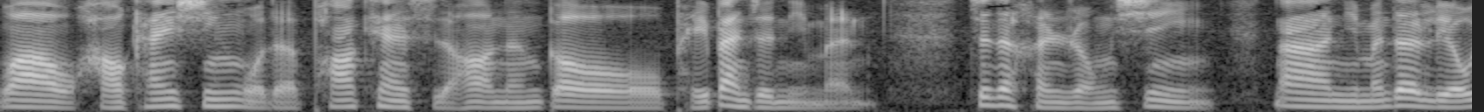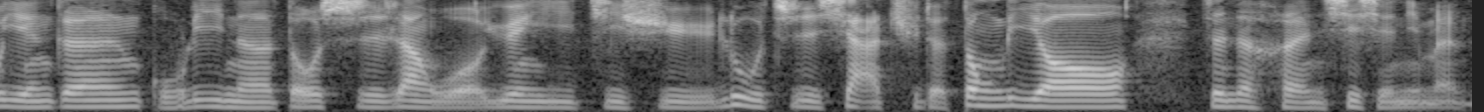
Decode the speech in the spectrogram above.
哇，好开心！我的 Podcast 哈能够陪伴着你们，真的很荣幸。那你们的留言跟鼓励呢，都是让我愿意继续录制下去的动力哦。真的很谢谢你们。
